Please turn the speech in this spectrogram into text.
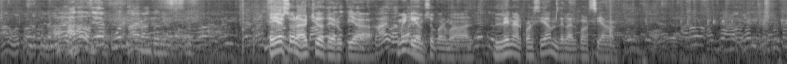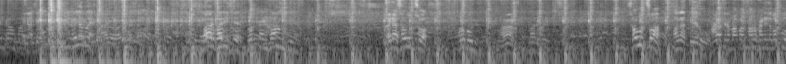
હારો છે કોઈ કાંઈ વાંધો નહીં તેરસો ને અઠ્યોતેર રૂપિયા મીડિયમ સુપર માલ લેનાર પણ શ્યામ, દલાલ પણ શ્યામ બાર ભરી છે પોતાનું કામ છે એના ચૌદસો ચૌદસો હાલા તેરો હાડા તેર બાપા સારું ખાઈને બાપુ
